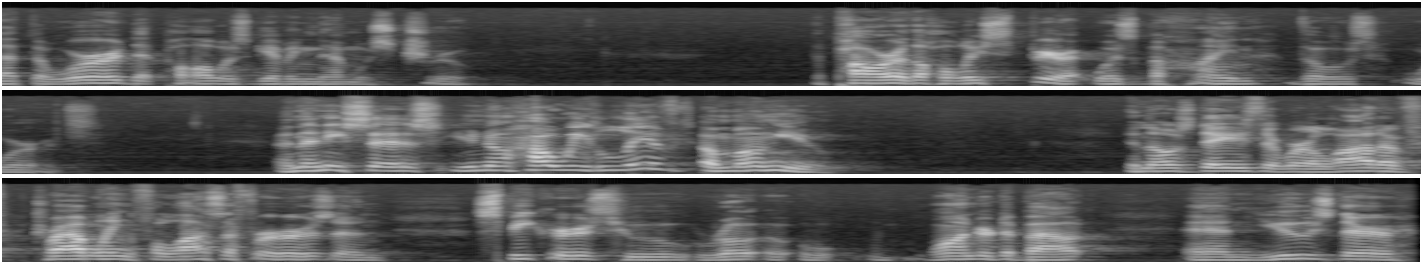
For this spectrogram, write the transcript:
that the word that Paul was giving them was true. The power of the Holy Spirit was behind those words. And then he says, You know how we lived among you. In those days, there were a lot of traveling philosophers and speakers who wrote, wandered about and used their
